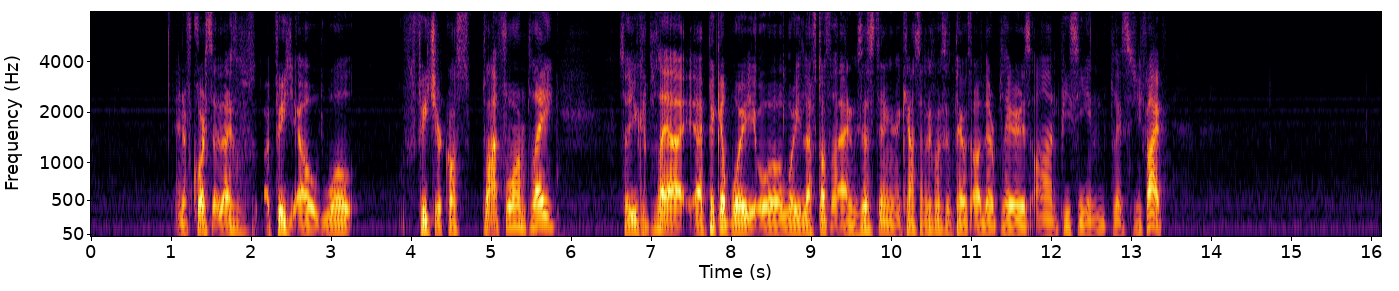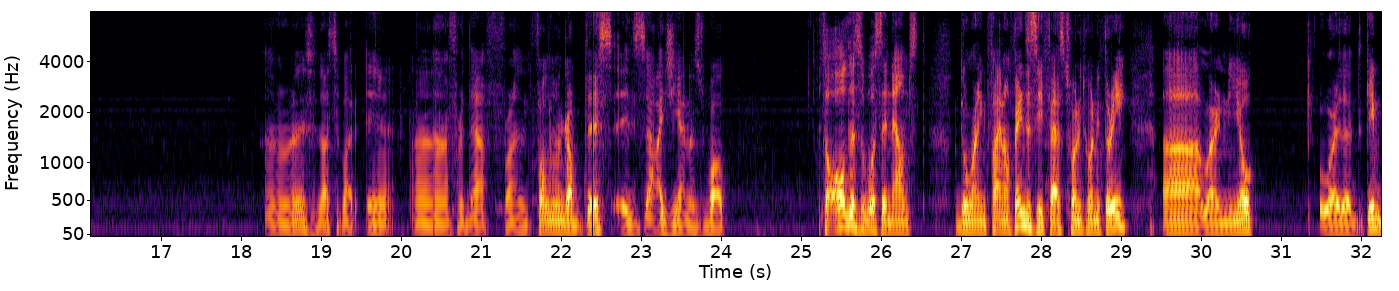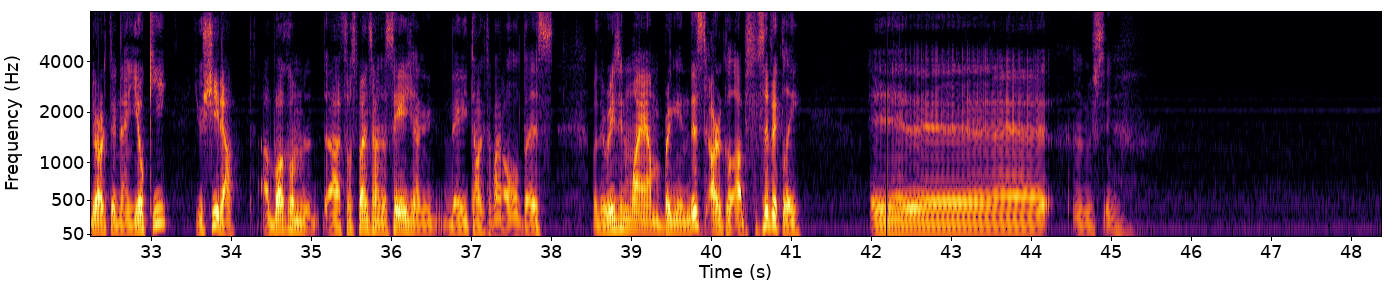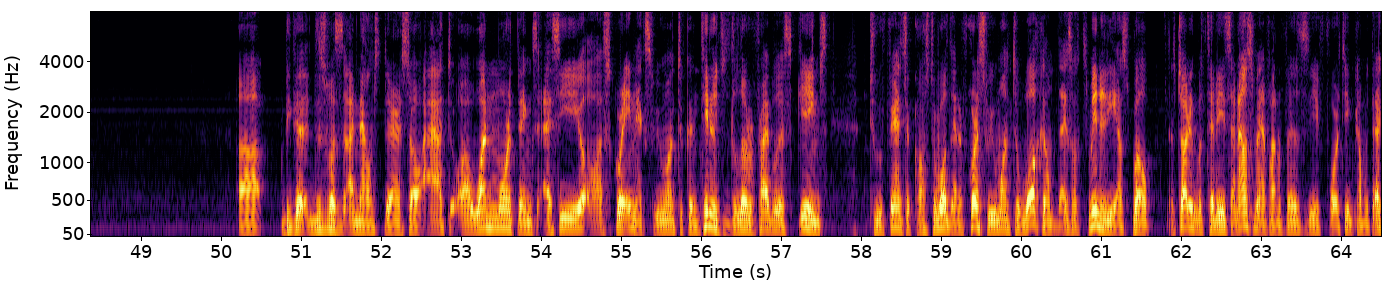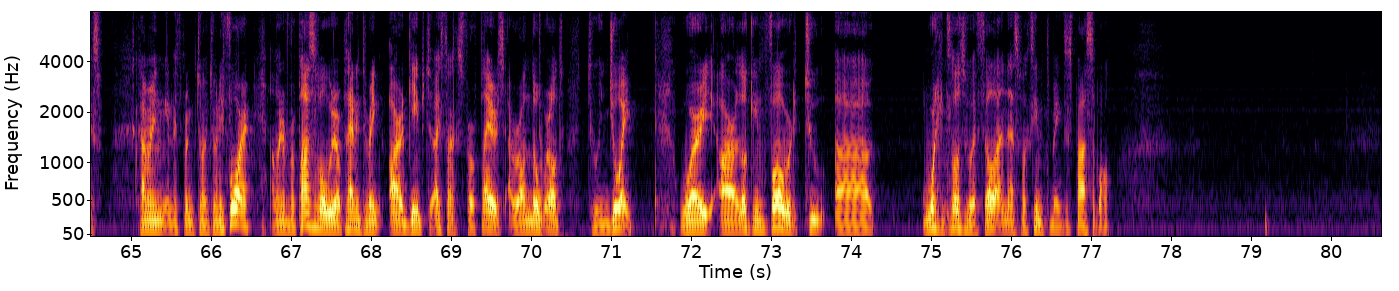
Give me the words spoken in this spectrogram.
And of course, that feature uh, will feature cross-platform play, so you could play uh, uh pick up where you, where you left off at existing accounts on Xbox and play with other players on PC and PlayStation Five. Alright, so that's about it uh, for that front. Following up, this is uh, IGN as well. So all this was announced during Final Fantasy Fest 2023, uh, where Neo where the game director Naoki Yoshida uh, welcomed uh, Phil Spencer on the stage and they talked about all this. But the reason why I'm bringing this article up specifically is. Let me see. Uh, because this was announced there. So, at uh, one more thing, as CEO of Square Enix, we want to continue to deliver fabulous games to fans across the world. And of course, we want to welcome the Xbox community as well. And starting with today's announcement of Final Fantasy XIV coming to Xbox coming in the spring 2024. And whenever possible, we are planning to bring our games to Xbox for players around the world to enjoy. We are looking forward to uh, working closely with Phil and the Xbox team to make this possible.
